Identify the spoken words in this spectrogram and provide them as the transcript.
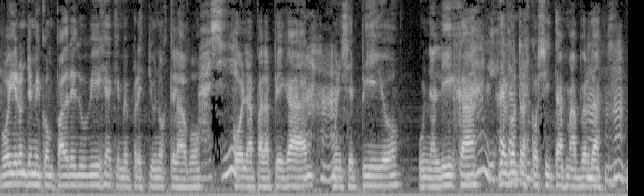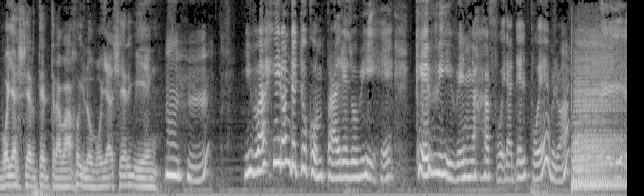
Voy a ir donde mi compadre Dubige a que me preste unos clavos, Ah, sí. cola para pegar, Ajá. un cepillo, una lija Ah, lija y algo otras cositas más, ¿verdad? Ajá. Voy a hacerte el trabajo y lo voy a hacer bien. Ujú. Y ir donde tu compadre Dubige, que vive en las afueras del pueblo. ¿eh? Eh,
